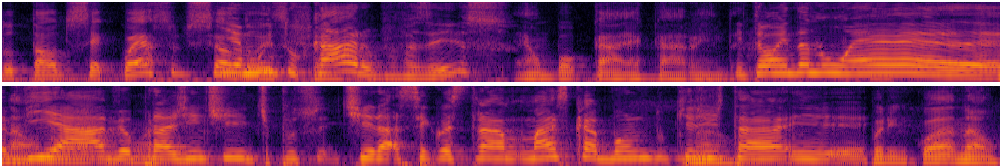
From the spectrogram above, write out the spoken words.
do tal do sequestro de CO2. E é muito caro pra fazer isso? É um pouco caro, é caro ainda. Então ainda não é Não, não viável é, não pra é. gente, tipo, tirar, sequestrar mais carbono do que a gente tá. eh, Por enquanto, não.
